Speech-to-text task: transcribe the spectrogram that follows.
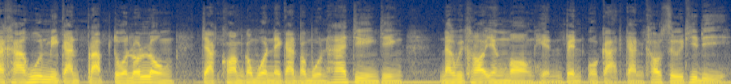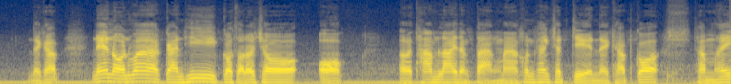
ราคาหุ้นมีการปรับตัวลดลงจากความกังวลในการประมูล 5G จริงนักวิเคราะห์ยังมองเห็นเป็นโอกาสการเข้าซื้อที่ดีนะครับ แน่นอนว่าการที่กสทชออกไทม์ไลน์ต่างๆ มาค่อนข้างชัดเจนนะครับ ก็ทำให้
